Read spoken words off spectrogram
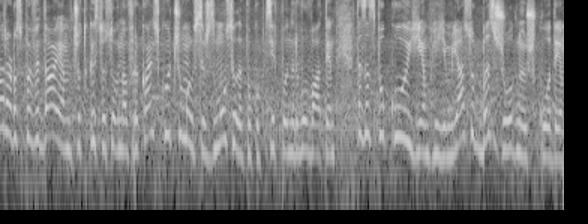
Тамара розповідає, чутки стосовно африканської чуми все ж змусили покупців понервувати. Та заспокоює, її м'ясо без жодної шкоди.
